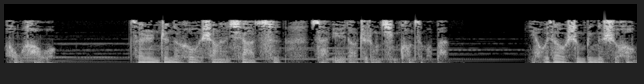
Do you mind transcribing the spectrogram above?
哄好我，再认真的和我商量下次再遇到这种情况怎么办。也会在我生病的时候，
